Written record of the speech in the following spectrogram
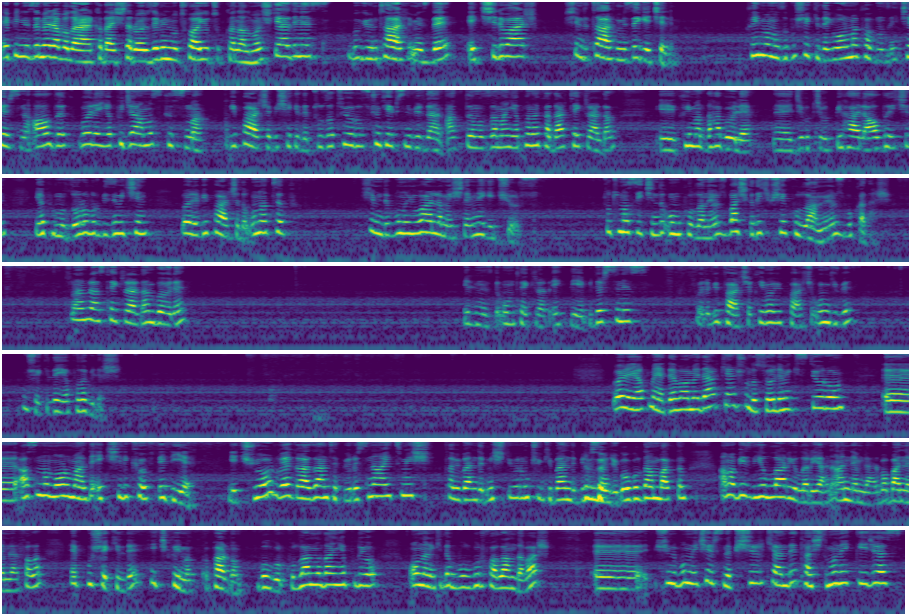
Hepinize merhabalar arkadaşlar. Özlem'in Mutfağı YouTube kanalıma hoş geldiniz. Bugün tarifimizde ekşili var. Şimdi tarifimize geçelim. Kıymamızı bu şekilde yoğurma kabımızın içerisine aldık. Böyle yapacağımız kısma bir parça bir şekilde tuz atıyoruz. Çünkü hepsini birden attığımız zaman yapana kadar tekrardan e, kıyma daha böyle e, cıvık cıvık bir hale aldığı için yapımı zor olur bizim için. Böyle bir parça da un atıp şimdi bunu yuvarlama işlemine geçiyoruz. Tutması için de un kullanıyoruz. Başka da hiçbir şey kullanmıyoruz. Bu kadar. Sonra biraz tekrardan böyle elinizde un tekrar ekleyebilirsiniz. Böyle bir parça kıyma bir parça un gibi bu şekilde yapılabilir. Böyle yapmaya devam ederken şunu da söylemek istiyorum. Ee, aslında normalde ekşili köfte diye geçiyor ve Gaziantep yöresine aitmiş. Tabii ben de miş diyorum çünkü ben de biraz önce Google'dan baktım. Ama biz yıllar yılları yani annemler, babaannemler falan hep bu şekilde hiç kıyma pardon bulgur kullanmadan yapılıyor. Onlarınki de bulgur falan da var. Ee, şimdi bunun içerisine pişirirken de taş limon ekleyeceğiz.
